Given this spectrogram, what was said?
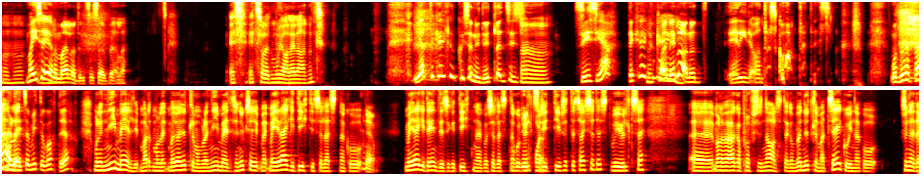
uh. -huh, ma ise ei ole mõelnud üldse selle peale. et, et sa oled mujal elanud jah, tegelikult, kui sa nüüd ütled, siis, uh,. siis jah, tegelikult okay. ma olen elanud erinevates kohtades. mul tuleb pähe Mulle- täitsa mitu kohta, jah. mulle nii meeldib, Mart, mulle, ma pean ütlema, mulle nii meeldib, see on üks, me ei räägi tihti sellest nagu, jah, me ei räägi teineteisega tihti nagu sellest nagu Üldse. positiivsetest asjadest või üldse. me oleme väga professionaalsed, aga ma pean ütlema, et see, kui nagu sul need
